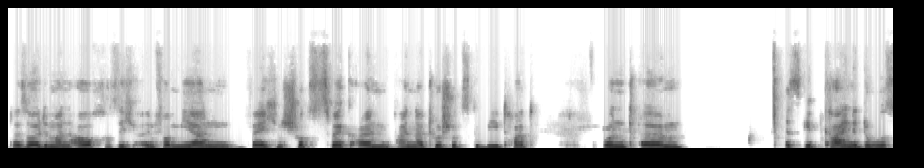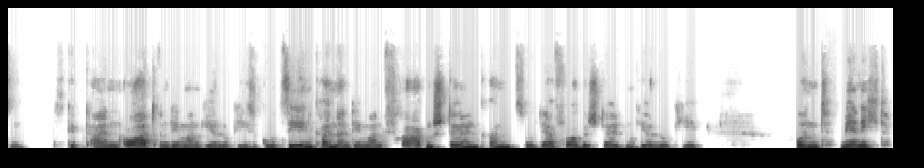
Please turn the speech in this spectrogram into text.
Da sollte man auch sich informieren, welchen Schutzzweck ein, ein Naturschutzgebiet hat. Und ähm, es gibt keine Dosen. Es gibt einen Ort, an dem man Geologie gut sehen kann, an dem man Fragen stellen kann zu der vorgestellten Geologie und mehr nicht.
